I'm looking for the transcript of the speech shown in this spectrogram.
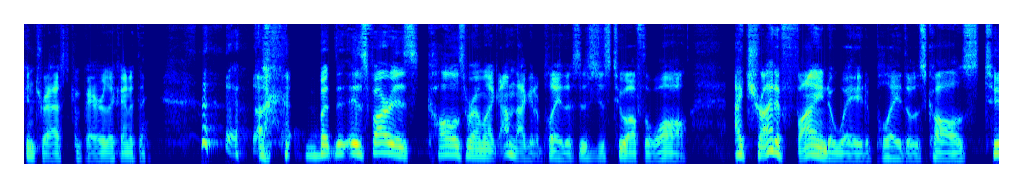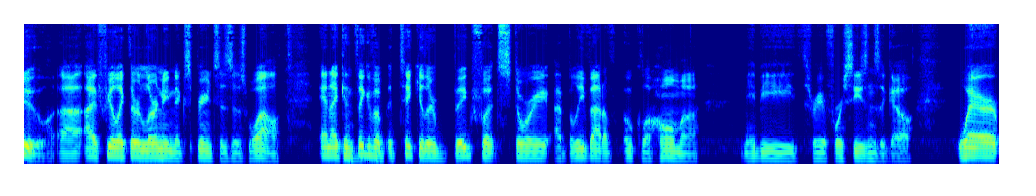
contrast, compare, that kind of thing. Uh, but as far as calls where I'm like, I'm not going to play this, this is just too off the wall. I try to find a way to play those calls too. Uh, I feel like they're learning experiences as well. And I can think of a particular Bigfoot story, I believe out of Oklahoma, maybe three or four seasons ago, where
